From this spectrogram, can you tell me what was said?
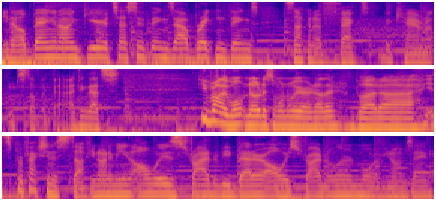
you know, banging on gear, testing things out, breaking things, it's not gonna affect the camera and stuff like that. I think that's he probably won't notice one way or another, but uh, it's perfectionist stuff, you know what I mean? Always strive to be better, always strive to learn more, you know what I'm saying?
